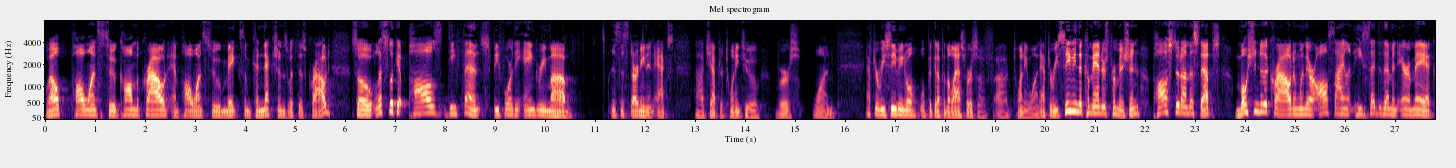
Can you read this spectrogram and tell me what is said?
Well, Paul wants to calm the crowd and Paul wants to make some connections with this crowd. So let's look at Paul's defense before the angry mob this is starting in Acts uh, chapter 22, verse 1. After receiving, we'll, we'll pick it up in the last verse of uh, 21. After receiving the commander's permission, Paul stood on the steps, motioned to the crowd, and when they were all silent, he said to them in Aramaic,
